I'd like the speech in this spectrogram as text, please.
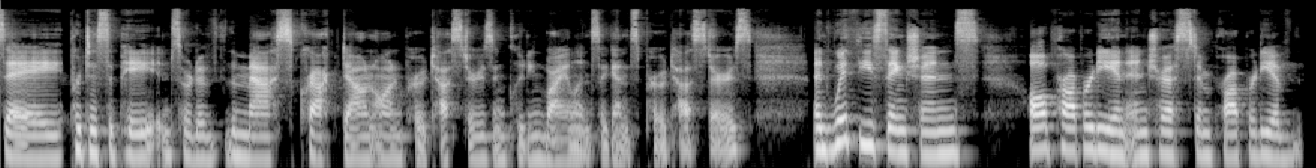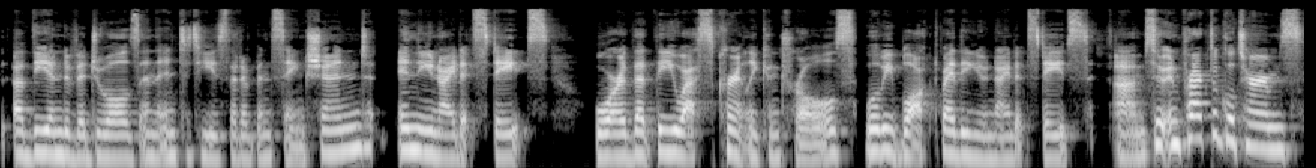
say participate in sort of the mass crackdown on protesters, including violence against protesters. And with these sanctions, all property and interest and property of, of the individuals and the entities that have been sanctioned in the United States or that the US currently controls will be blocked by the United States. Um, so, in practical terms,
